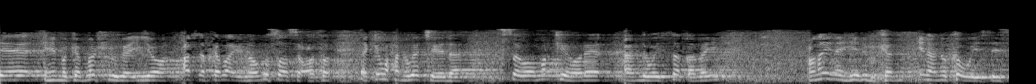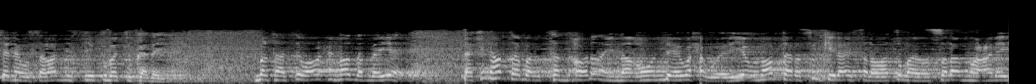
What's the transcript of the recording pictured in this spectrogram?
dee himika mashwiga iyo casharkaba ay noogu soo socoto. Laakiin waxaan uga jeedaa isagoo markii hore aan weyse qabay cunayna hilibkan inaanu ka weysaysane uu salaadiisii kuba tukaday bal taasi waa waxay noo dambeeye laakiin horta bal tan odhanayna uun dee waxa weeye un horta rasuulka ilaahi salawaat ullaahi wasalaamu calayh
